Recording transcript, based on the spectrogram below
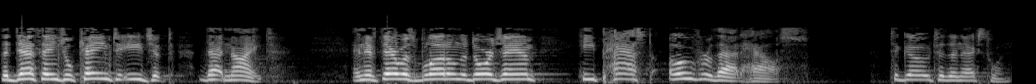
the death angel came to Egypt that night. And if there was blood on the door jamb, he passed over that house to go to the next one.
